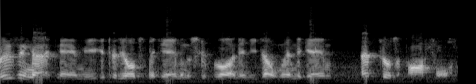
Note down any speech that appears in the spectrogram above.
losing that game, you get to the ultimate game in the Super Bowl and you don't win the game, that feels awful.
